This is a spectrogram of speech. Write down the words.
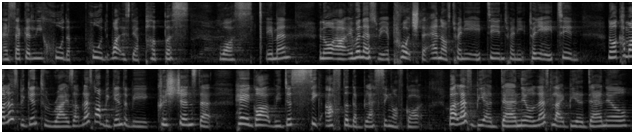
and secondly, who the, who, what is their purpose was. Amen? you know, uh, even as we approach the end of 2018, 20, 2018, no, come on, let's begin to rise up. Let's not begin to be Christians that, hey, God, we just seek after the blessing of God. But let's be a Daniel. Let's like be a Daniel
